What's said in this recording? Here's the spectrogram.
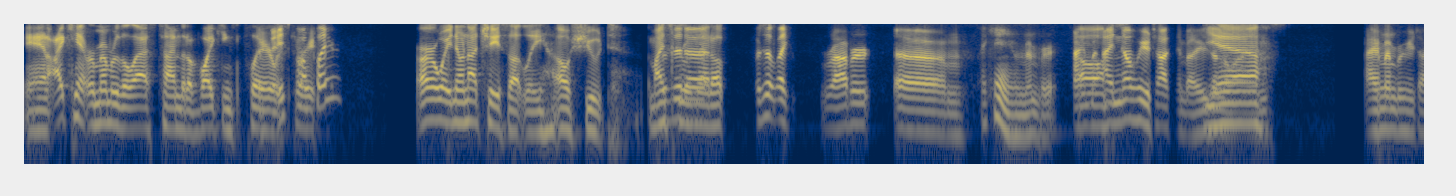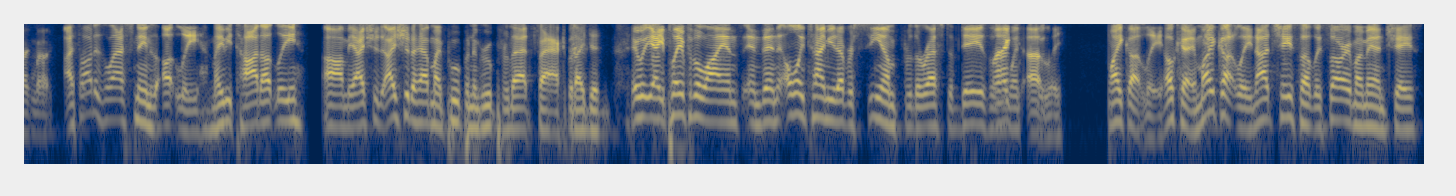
And I can't remember the last time that a Vikings player was Baseball carried. player? Or wait, no, not Chase Utley. Oh shoot, am I Was it, screwing uh, that up? Was it like Robert? Um, I can't even remember. I, Oh, I'm know who you're talking about. He was on the Yeah. I remember who you're talking about. I thought his last name's Utley, maybe Todd Utley. Um, yeah, I should I should have had my poop in a group for that fact, but I didn't. It, yeah, he played for the Lions, and then the only time you'd ever see him for the rest of days was Mike when Utley. Mike Utley. Okay, Mike Utley, not Chase Utley. Sorry, my man Chase.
